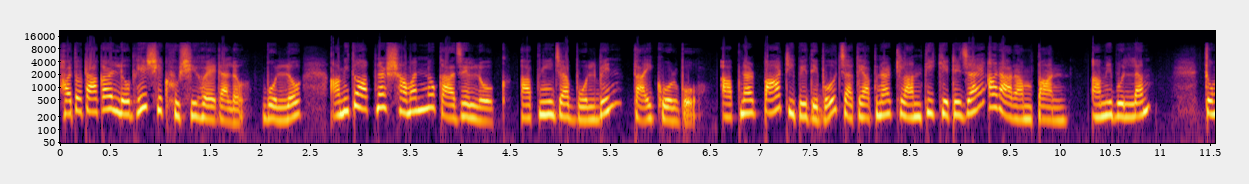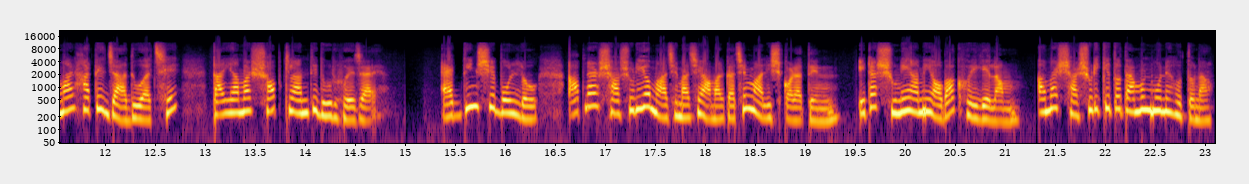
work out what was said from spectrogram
হয়তো টাকার লোভে সে খুশি হয়ে গেল। বলল, আমি তো আপনার সামান্য কাজের লোক। আপনি যা বলবেন, তাই করব। আপনার পা টিপে দেব যাতে আপনার ক্লান্তি কেটে যায় আর আরাম পান। আমি বললাম, তোমার হাতে জাদু আছে, তাই আমার সব ক্লান্তি দূর হয়ে যায়। একদিন সে বলল, আপনার শাশুড়িও মাঝে মাঝে আমার কাছে মালিশ করাতেন। এটা শুনে আমি অবাক হয়ে গেলাম। আমার শাশুড়িকে তো তেমন মনে হতো না।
